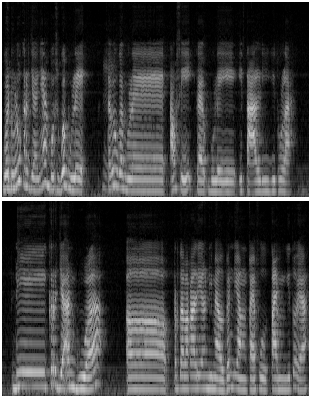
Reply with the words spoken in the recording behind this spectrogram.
Gue dulu kerjanya bos gue bule, tapi bukan bule Aussie kayak bule Itali gitulah. Di kerjaan gua eh pertama kali yang di Melbourne yang kayak full time gitu ya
